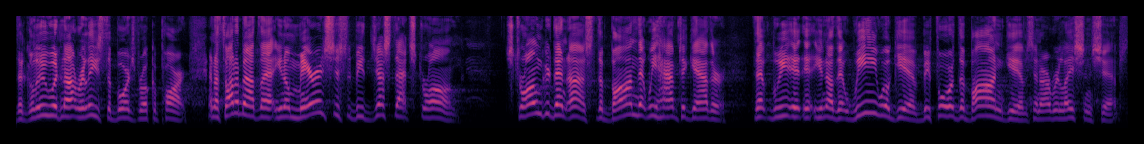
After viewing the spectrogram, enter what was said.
The glue would not release, the boards broke apart. And I thought about that. You know, marriage just to be just that strong, stronger than us, the bond that we have together, that we, it, you know, that we will give before the bond gives in our relationships.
